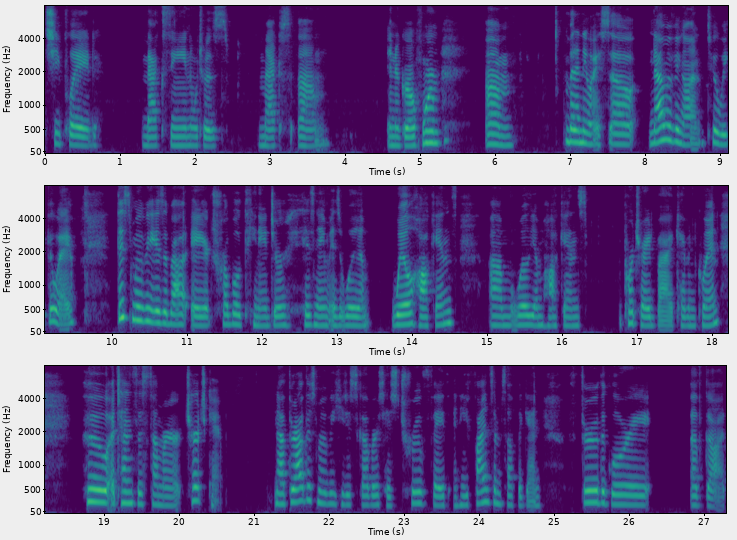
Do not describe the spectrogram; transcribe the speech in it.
she played Maxine, which was Max um, in a girl form. Um, but anyway, so now moving on to a week away. This movie is about a troubled teenager. His name is William Will Hawkins. Um, William Hawkins portrayed by Kevin Quinn, who attends this summer church camp. Now, throughout this movie, he discovers his true faith and he finds himself again through the glory of God.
